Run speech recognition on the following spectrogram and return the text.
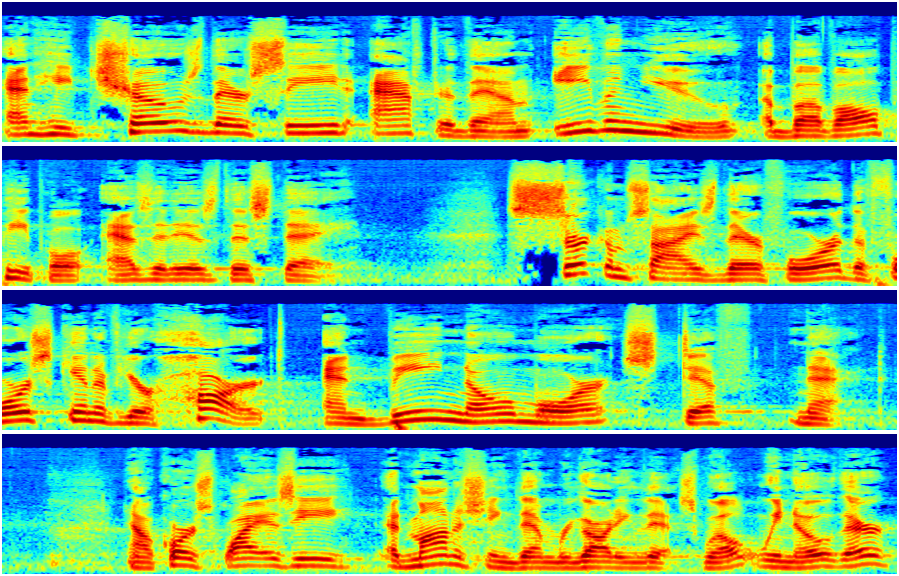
and he chose their seed after them, even you above all people, as it is this day. Circumcise, therefore, the foreskin of your heart and be no more stiff necked. Now, of course, why is he admonishing them regarding this? Well, we know their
